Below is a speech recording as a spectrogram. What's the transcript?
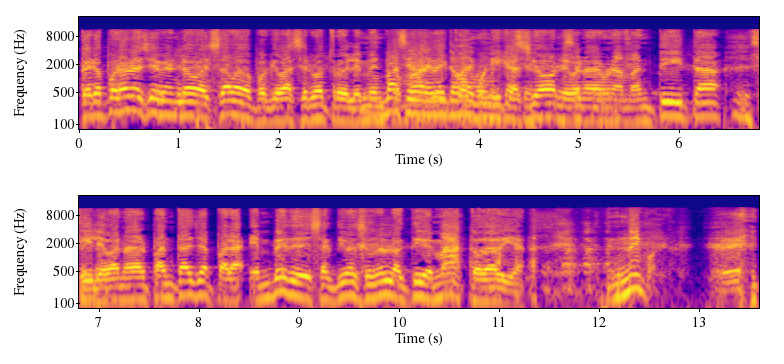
pero por ahora llévenlo el sábado porque va a ser otro elemento de comunicación, le van a dar una mantita y le van a dar pantalla para en vez de desactivar el celular lo active más todavía. No importa. Eh,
